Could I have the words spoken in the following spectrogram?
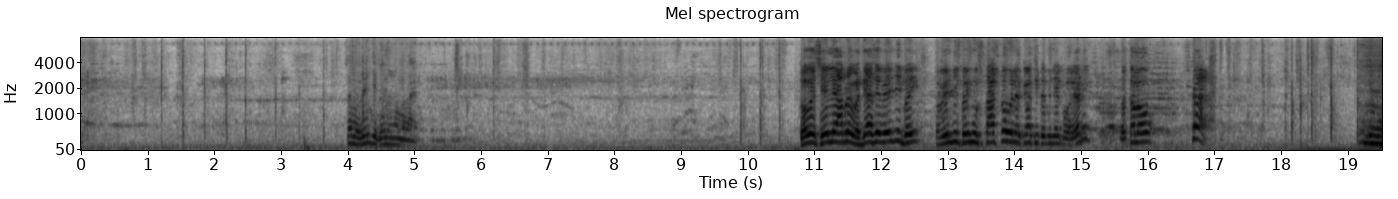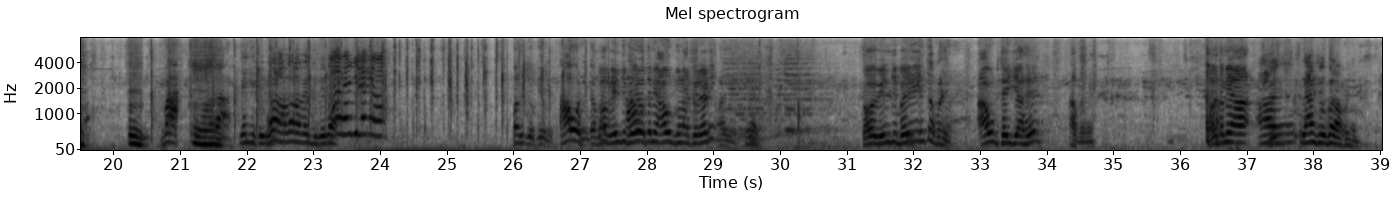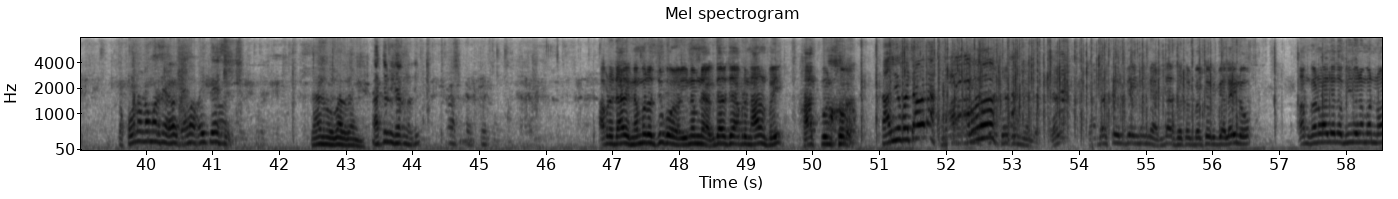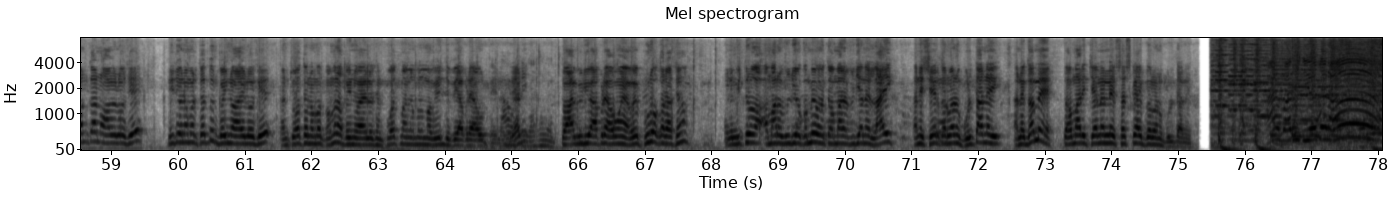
ચલો વેલજી ભાઈ નો નંબર આવ્યો તો હવે છેલ્લે આપણે વધ્યા છે વેલજીભાઈ. તો વેલજીભાઈ હું સ્ટાર્ટ કહું એટલે ત્યાંથી તમે નીકળો રેડી તો ચલો સ્ટાર્ટ વાહ વાહ વેલજી વાહ વાહ વેલજી વાહ. વેલજી વાહ. ફરી ફેરે. આઉટ તો વેલજીભાઈ તમે આઉટ ગણા છો રેડી તો હવે વેલજીભાઈ આઉટ થઈ ગયા છે. હા ભાઈ હવે તમે આ આ લાઈન ઊભા રાખો ને તો કોનો નંબર છે? હવે તેમાં ભાઈ કે છે? લાલ મોબાઈલ ભાઈ આચલું શક નથી. આપણે ડાયરેક્ટ નંબર જ ચૂકો ઇનામને હકદાર છે આપણે નારણ ભાઈ હાથ પૂન છો. તાલીઓ બચાવો ના બસો રૂપિયા ઇનામને હકદાર છો તમે બસો રૂપિયા લઈ લો. આમ ગણવા જાય તો બીજો નંબર નોનકાનો આવેલો છે ત્રીજો નંબર ચતુરભાઈનો આવેલો છે અને ચોથો નંબર ભમરાભાઈનો આવેલો છે અને પાંચમા નંબરમાં વેલજીભાઈ આપણે આઉટ થયેલા છે. રેડી તો આ વીડિયો આપણે હવે હવે પૂરો કરાશે હો. અને મિત્રો, અમારો વીડિયો ગમ્યો હોય તો અમારા વિડીયોને લાઈક અને શેર કરવાનું ભૂલતા નહીં. અને ગમે તો અમારી ચેનલને સબસ્ક્રાઇબ કરવાનું ભૂલતા નહીં. મારું દિયોદર હા!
